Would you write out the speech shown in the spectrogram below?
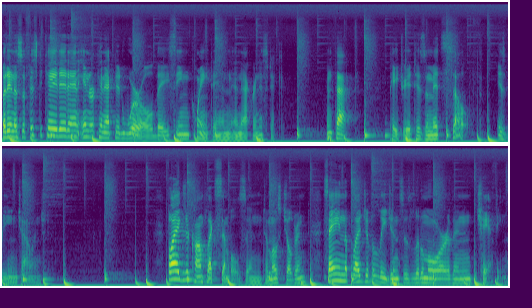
But in a sophisticated and interconnected world, they seem quaint and anachronistic. In fact, patriotism itself is being challenged. Flags are complex symbols, and to most children, saying the Pledge of Allegiance is little more than chanting,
